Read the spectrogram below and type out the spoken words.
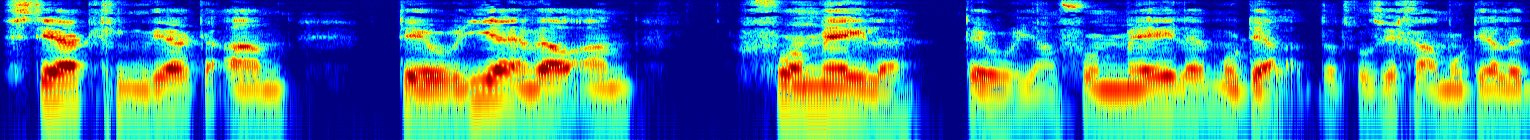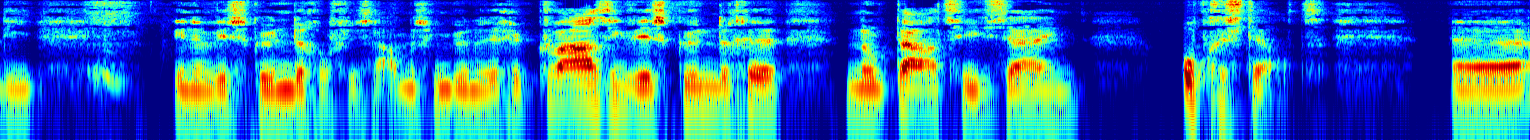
sterk ging werken aan theorieën en wel aan formele theorieën, aan formele modellen. Dat wil zeggen aan modellen die in een wiskundige, of je zou misschien kunnen zeggen quasi-wiskundige notatie zijn opgesteld. Uh,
